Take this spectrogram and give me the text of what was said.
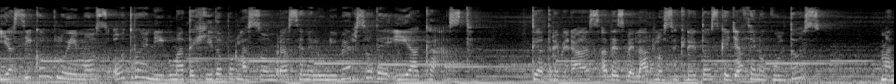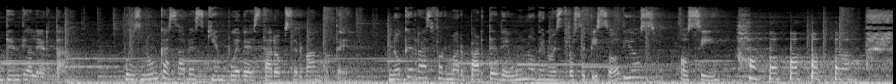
Y así concluimos otro enigma tejido por las sombras en el universo de IA Cast. ¿Te atreverás a desvelar los secretos que yacen ocultos? Mantente alerta, pues nunca sabes quién puede estar observándote. ¿No querrás formar parte de uno de nuestros episodios? ¿O sí?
